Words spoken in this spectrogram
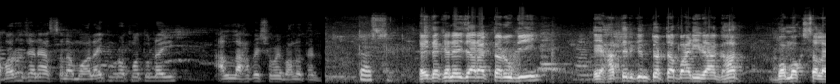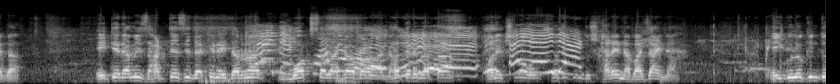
আবারও জানাই আসসালামু আলাইকুম রহমতুল্লাহি। আল্লাহ হাফেজ, সবাই ভালো থাকবেন। এই দেখেন, এই যার একটা রুগী, এই হাতের কিন্তু একটা বাড়ির আঘাত বমকসা লাগা এইটার আমি ঝাড়তেছি, দেখেন, এই ধরনের মকসা লাগা বা আঘাতের ব্যথা অনেক সময় কিন্তু সারে না বা যায় না। এইগুলো কিন্তু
